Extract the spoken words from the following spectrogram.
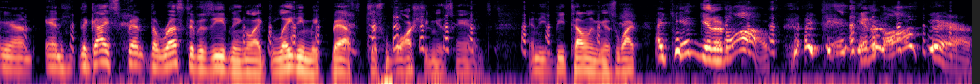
And and he- the guy spent the rest of his evening like Lady Macbeth, just washing his hands. And he'd be telling his wife, "I can't get it off. I can't get it off there."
